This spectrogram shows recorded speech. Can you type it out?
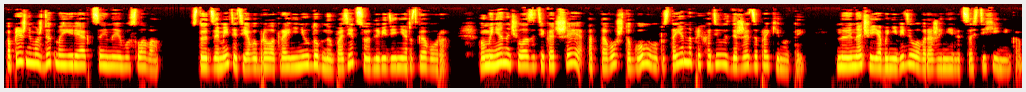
по-прежнему ждет моей реакции на его слова. Стоит заметить, я выбрала крайне неудобную позицию для ведения разговора. У меня начала затекать шея от того, что голову постоянно приходилось держать запрокинутой. Но иначе я бы не видела выражения лица стихийника.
